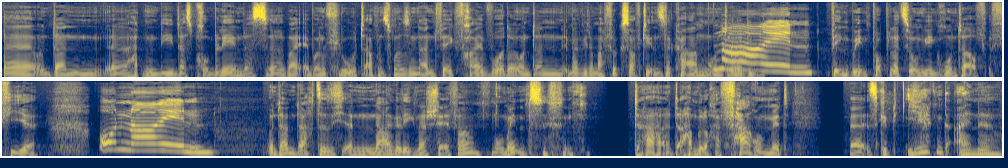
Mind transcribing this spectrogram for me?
Äh, und dann äh, hatten die das Problem, dass äh, bei Ebbe und Flut ab und zu mal so ein Landweg frei wurde und dann immer wieder mal Füchse auf die Insel kamen und Nein! die Pinguinpopulation ging runter auf vier. Oh nein! Und dann dachte sich ein nahegelegener Schäfer, Moment, da, da haben wir doch Erfahrung mit. Es gibt irgendeine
